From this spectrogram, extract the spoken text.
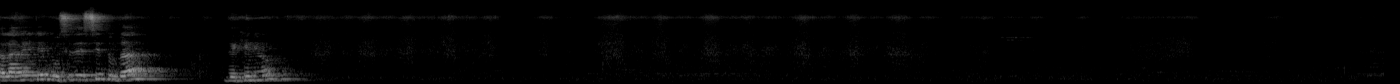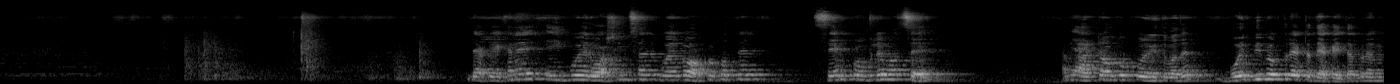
তাহলে আমি এটা মুছে দিচ্ছি, তোমরা দেখে নিও। দেখো, এখানে এই বইয়ের ওয়াশিংটন বইয়ের বা অক্ষরপত্রের সেম প্রবলেম হচ্ছে। আমি আরেকটা অঙ্ক করে নিই তোমাদের। বইয়ের বিভক্তরে একটা দেখাই, তারপরে আমি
